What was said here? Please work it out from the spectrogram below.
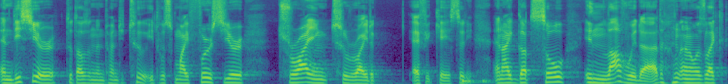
And this year, 2022, it was my first year trying to write a Effie case study, and I got so in love with that, and I was like,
